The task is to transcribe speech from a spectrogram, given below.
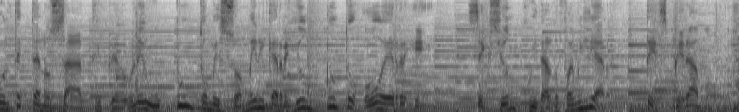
Contáctanos a www.mesoamericaregion.org, sección Cuidado Familiar. Te esperamos.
